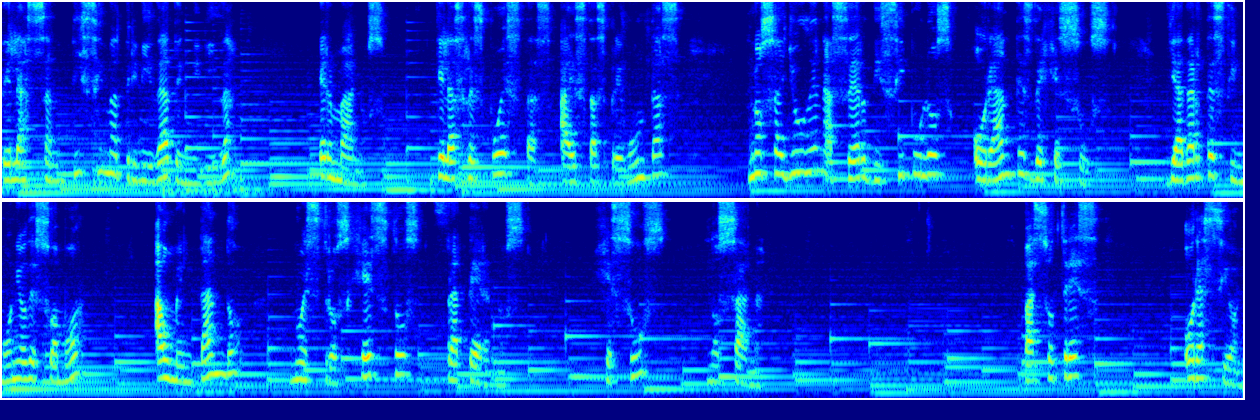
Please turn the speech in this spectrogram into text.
de la Santísima Trinidad en mi vida? Hermanos, que las respuestas a estas preguntas nos ayuden a ser discípulos orantes de Jesús y a dar testimonio de su amor, aumentando nuestros gestos fraternos. Jesús nos ama. Paso 3. Oración.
